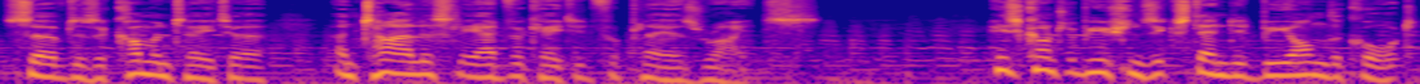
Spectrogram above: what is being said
served as a commentator, and tirelessly advocated for players' rights. His contributions extended beyond the court,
